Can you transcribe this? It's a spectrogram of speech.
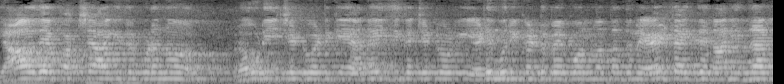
ಯಾವುದೇ ಪಕ್ಷ ಆಗಿದ್ರು ಕೂಡ ರೌಡಿ ಚಟುವಟಿಕೆ, ಅನೈತಿಕ ಚಟುವಟಿಕೆ ಎಡೆಮುರಿ ಕಟ್ಟಬೇಕು ಅನ್ನುವಂಥದ್ದನ್ನು ಹೇಳ್ತಾ ಇದ್ದೆ ನಾನಿದ್ದಾಗ.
